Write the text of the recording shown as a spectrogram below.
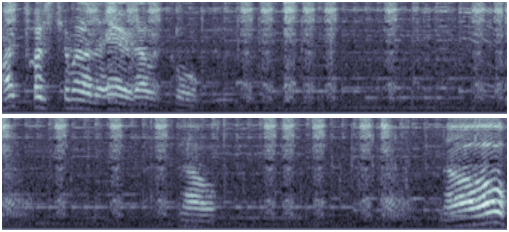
I punched him out of the air. That was cool. No. No.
